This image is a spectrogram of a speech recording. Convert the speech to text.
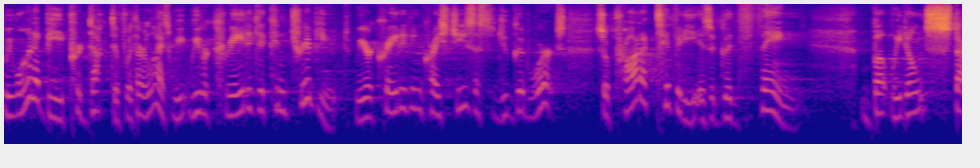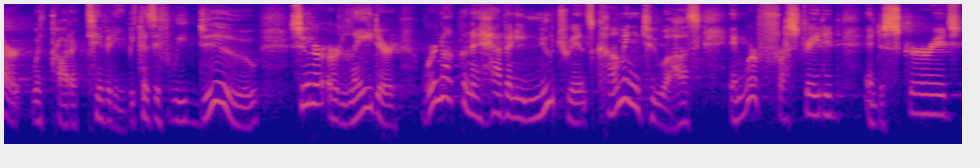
We want to be productive with our lives. We, we were created to contribute, we were created in Christ Jesus to do good works. So, productivity is a good thing. But we don't start with productivity because if we do, sooner or later, we're not going to have any nutrients coming to us and we're frustrated and discouraged.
